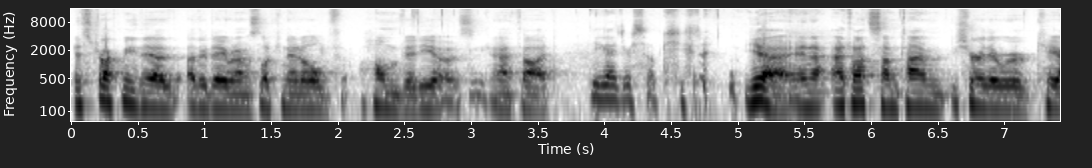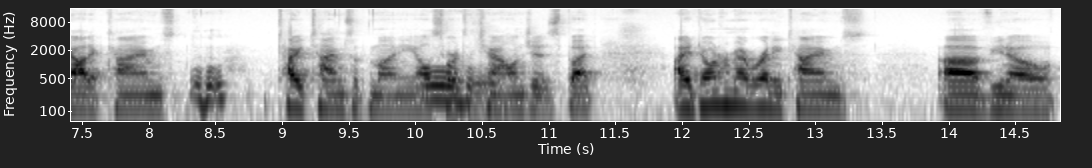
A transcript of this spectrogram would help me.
It struck me the other day when I was looking at old home videos, and I thought, you guys are so cute. yeah, and I, I thought sometime, sure, there were chaotic times, mm-hmm. tight times with money, all sorts of mm-hmm. challenges, but I don't remember any times of you know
